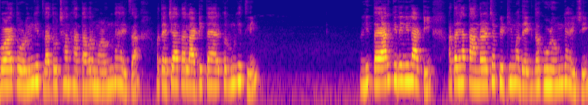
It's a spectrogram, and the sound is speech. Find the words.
गोळा तोडून घेतला. तो छान हातावर मळून घ्यायचा. व त्याची आता लाटी तयार करून घेतली. ही तयार केलेली लाटी आता ह्या तांदळाच्या पिठीमध्ये एकदा घोळवून घ्यायची.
